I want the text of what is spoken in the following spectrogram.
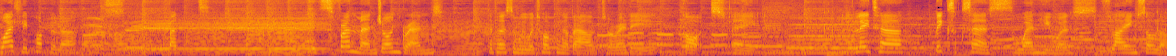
widely popular, but its frontman John Grant, the person we were talking about already, got a later big success when he was flying solo.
